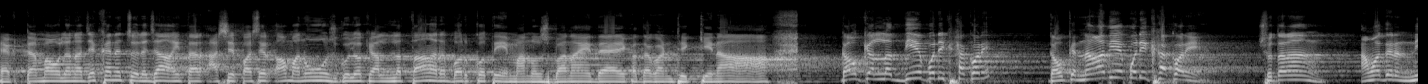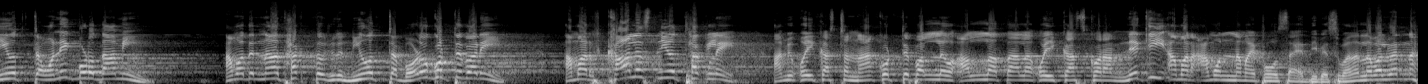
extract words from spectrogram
একটা মাওলানা যেখানে চলে যায়, তার আশেপাশের অমানুষগুলোকে আল্লাহ তার বরকতে মানুষ বানায় দেয় কতক্ষণ ঠিক কিনা? কাউকে আল্লাহ দিয়ে পরীক্ষা করে, কাউকে না দিয়ে পরীক্ষা করে। সুতরাং আমাদের নিয়তটা অনেক বড় দামি। আমাদের না থাকতেও যদি নিয়তটা বড় করতে পারি, আমার খালেস নিয়ত থাকলে আমি ওই কাজটা না করতে পারলেও আল্লাহ তাআলা ওই কাজ করার নেকি আমার আমল নামায় পৌঁছায় দিবে। সুবহানাল্লাহ বলবেন না?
